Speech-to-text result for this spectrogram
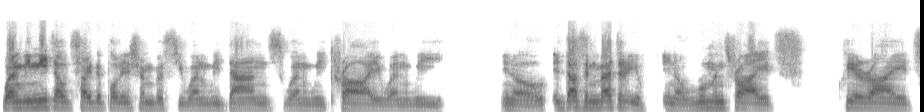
when we meet outside the Polish embassy, when we dance, when we cry, when we, you know, it doesn't matter if, you know, women's rights, queer rights,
